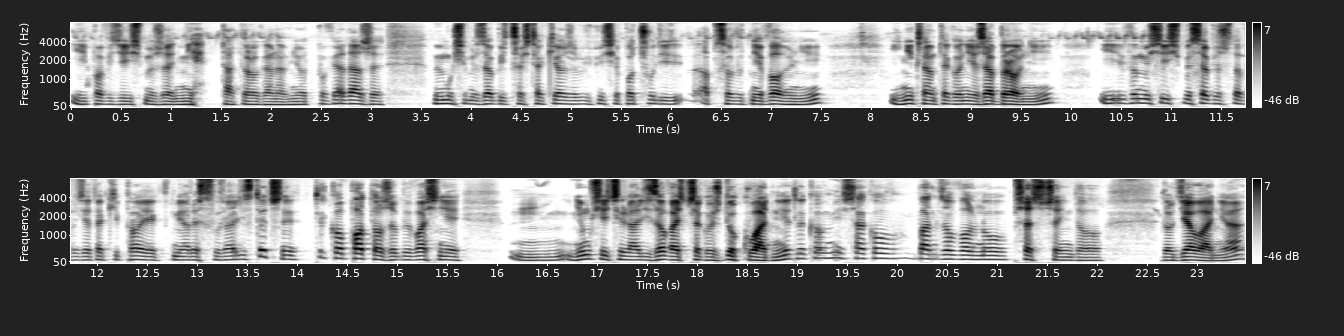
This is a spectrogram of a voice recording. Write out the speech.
i powiedzieliśmy, że nie, ta droga nam nie odpowiada, że my musimy zrobić coś takiego, żebyśmy się poczuli absolutnie wolni i nikt nam tego nie zabroni. I wymyśliliśmy sobie, że to będzie taki projekt w miarę surrealistyczny, tylko po to, żeby właśnie mm, nie musieć realizować czegoś dokładnie, tylko mieć taką bardzo wolną przestrzeń do, do działania.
